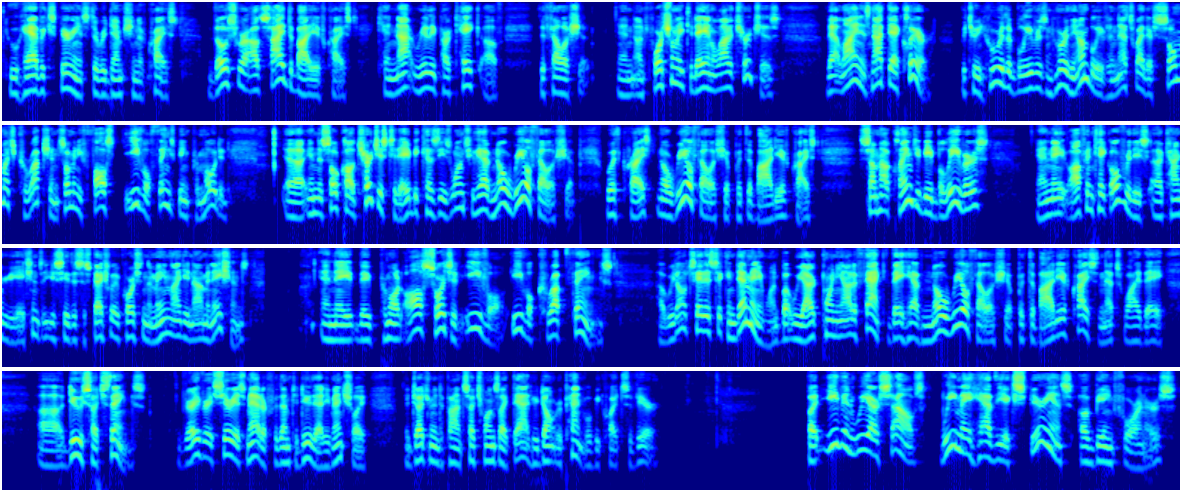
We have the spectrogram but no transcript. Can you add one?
who have experienced the redemption of Christ. Those who are outside the body of Christ cannot really partake of the fellowship. And unfortunately, today in a lot of churches, that line is not that clear between who are the believers and who are the unbelievers. And that's why there's so much corruption, so many false, evil things being promoted uh, in the so called churches today because these ones who have no real fellowship with Christ, no real fellowship with the body of Christ, somehow claim to be believers. And they often take over these uh, congregations. You see this especially, of course, in the mainline denominations. And they, they promote all sorts of evil, evil, corrupt things. Uh, we don't say this to condemn anyone, but we are pointing out a fact. They have no real fellowship with the body of Christ, and that's why they uh, do such things. Very, very serious matter for them to do that eventually. The judgment upon such ones like that who don't repent will be quite severe. But even we ourselves, we may have the experience of being foreigners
